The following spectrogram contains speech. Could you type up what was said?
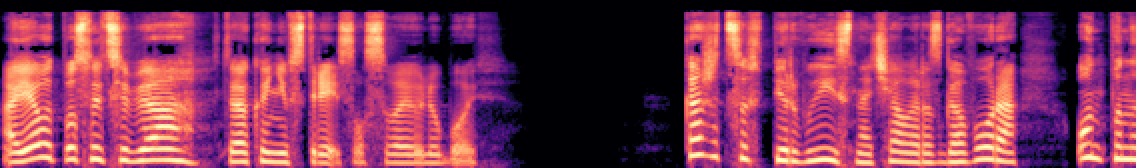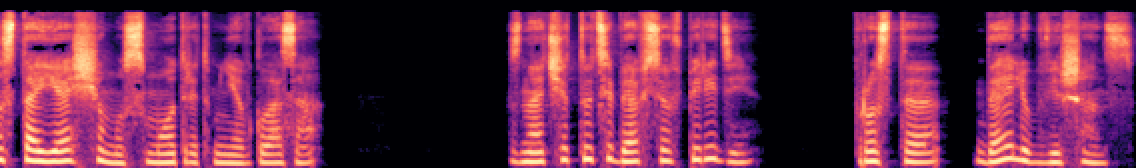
А я вот после тебя так и не встретил свою любовь. Кажется, впервые с начала разговора он по-настоящему смотрит мне в глаза. Значит, у тебя все впереди. Просто дай любви шанс.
